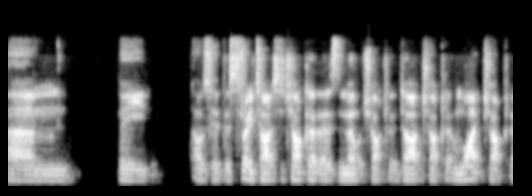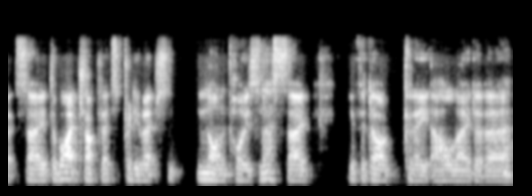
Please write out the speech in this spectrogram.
um, the obviously there's three types of chocolate. There's the milk chocolate, dark chocolate, and white chocolate. So the white chocolate's pretty much non-poisonous. So if a dog can eat a whole load of uh,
